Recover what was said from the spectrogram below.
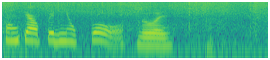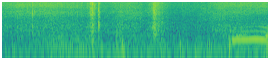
ของเจ้าเป็นหยกโป้โดย อืม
